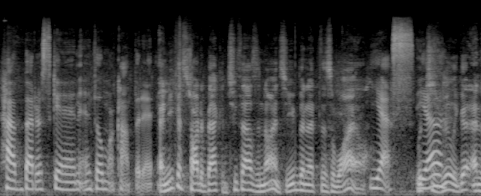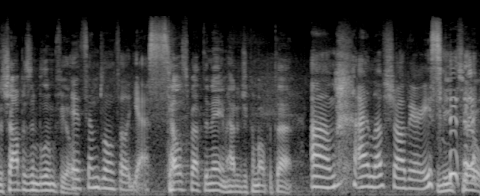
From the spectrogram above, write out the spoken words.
have better skin and feel more confident. And you got started back in 2009, so you've been at this a while. Yes. Which yeah. is really good. And the shop is in Bloomfield. It's in Bloomfield, yes. Tell us about the name. How did you come up with that? Um, I love strawberries. Me too.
